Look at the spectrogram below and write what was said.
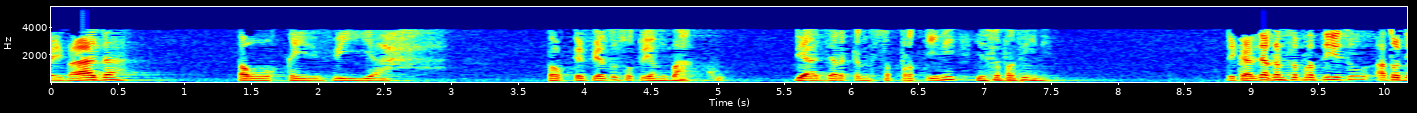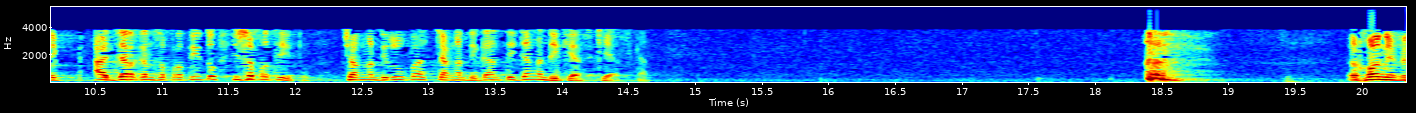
ibadah tauqifiyah Tauqifiyah itu sesuatu yang baku. Diajarkan seperti ini, ya seperti ini. Dikerjakan seperti itu atau diajarkan seperti itu, ya seperti itu. Jangan dirubah, jangan diganti, jangan dikias-kiaskan. Ikhwani fi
